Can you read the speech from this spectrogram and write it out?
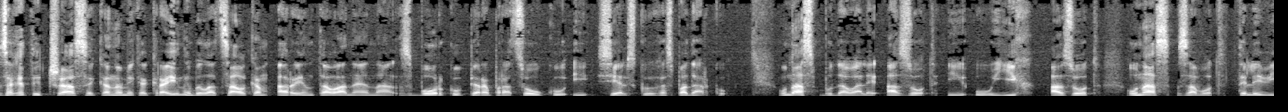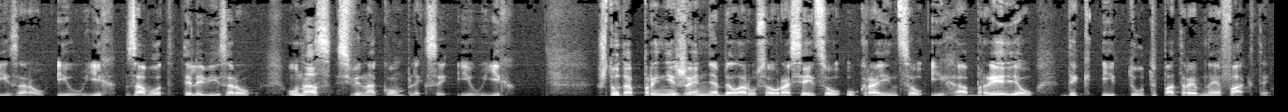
За гэты час эканоміка краіны была цалкам арыентаваная на зборку, перапрацоўку і сельскую гаспадарку. У нас будавалі азот і ў іх азот, у нас завод тэлевізараў і ў іх завод тэлевізараў, у нас свінакомплексы і ў іх. Што да прыніжэння беларусаў расейцаў украінцаў і габрэяў, дык і тут патрэбныя факты.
